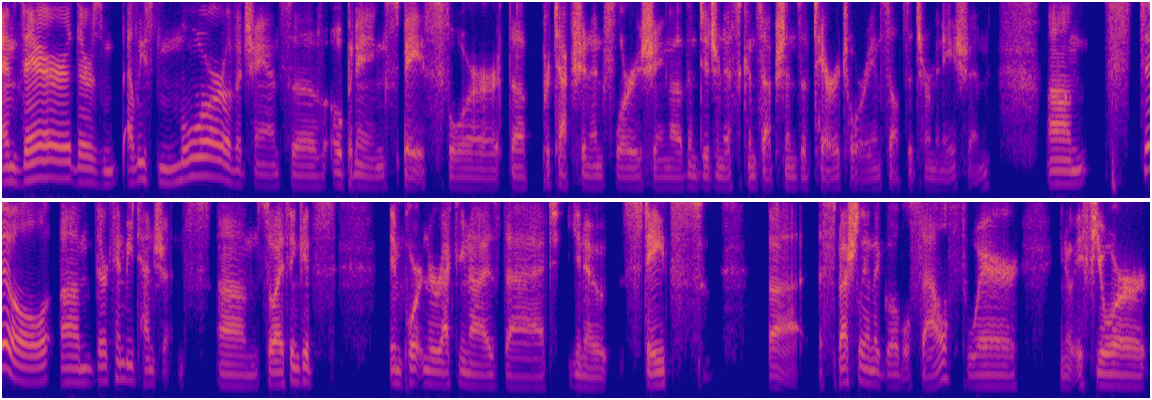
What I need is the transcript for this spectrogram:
and there there's at least more of a chance of opening space for the protection and flourishing of indigenous conceptions of territory and self-determination. Um, still um, there can be tensions. Um, so i think it's important to recognize that you know states uh, especially in the global south where you know if you're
